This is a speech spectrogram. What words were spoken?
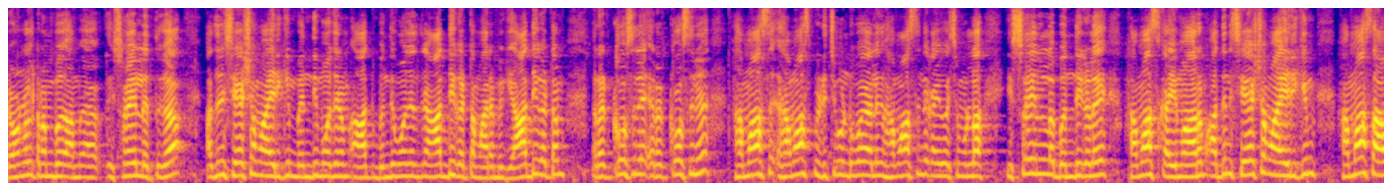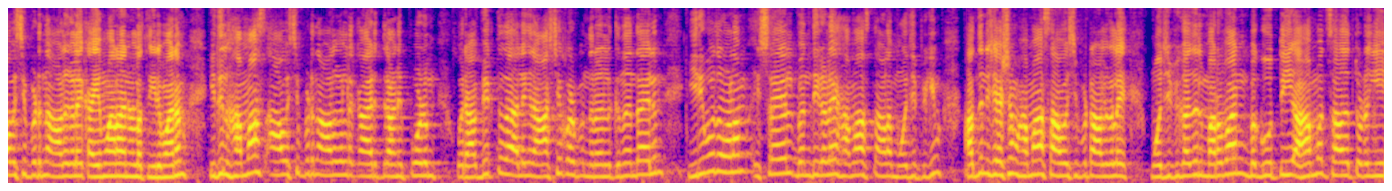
ഡൊണാൾഡ് ട്രംപ് ഇസ്രായേലിലെത്തുക അതിനുശേഷമായിരിക്കും ബന്ദിമോചനം ആ- ബന്ദിമോചനത്തിന്റെ ആദ്യഘട്ടം ആരംഭിക്കുക. ആദ്യഘട്ടം റെഡ് ക്രോസിലെ റെഡ് ക്രോസിന് ഹമാസ് ഹമാസ് പിടിച്ചുകൊണ്ടുപോയ അല്ലെങ്കിൽ ഹമാസിന്റെ കൈവശമുള്ള ഇസ്രായേലിനുള്ള ബന്ധികളെ ഹമാസ് കൈമാറും. അതിനുശേഷമായിരിക്കും ഹമാസ് ആവശ്യപ്പെടുന്ന ആളുകളെ കൈമാറാനുള്ള തീരുമാനം. ഇതിൽ ഹമാസ് ആവശ്യപ്പെടുന്ന ആളുകളുടെ കാര്യത്തിലാണ് ഇപ്പോഴും ഒരു അവ്യക്തത അല്ലെങ്കിൽ ആശയക്കുഴപ്പം നിലനിൽക്കുന്നത്. എന്തായാലും ഇരുപതോളം ഇസ്രായേൽ ബന്ദികളെ ഹമാസ് നാളെ മോചിപ്പിക്കും. അതിനുശേഷം ഹമാസ് ആവശ്യപ്പെട്ട ആളുകളെ മോചിപ്പിക്കും. അതിൽ മർവാൻ ബഗൂത്തി അഹമ്മദ് സാദത്ത് തുടങ്ങി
